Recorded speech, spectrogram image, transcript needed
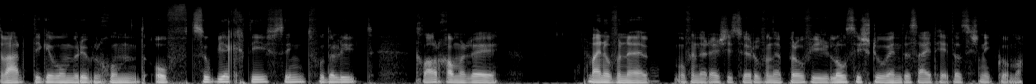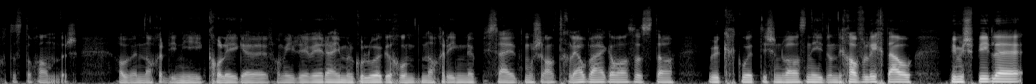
die Wertungen, die man überkommt, oft subjektiv sind von den Leuten. Klar kann man äh, ich meine, auf einen, auf einen Regisseur, auf einen Profi hörst du, wenn der sagt, hey, das ist nicht gut, mach das doch anders. Aber wenn nachher deine Kollegen, Familie, wer auch immer schauen kommt und nachher irgendetwas sagt, musst du halt ein bisschen abwägen, was, was da wirklich gut ist und was nicht. Und ich habe vielleicht auch beim Spielen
